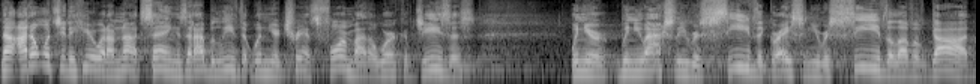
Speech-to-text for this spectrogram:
Now, I don't want you to hear what I'm not saying is that I believe that when you're transformed by the work of Jesus, when, you're, when you actually receive the grace and you receive the love of God,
